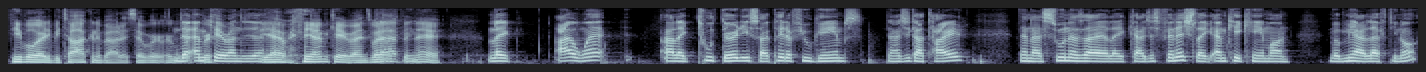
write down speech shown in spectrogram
people already be talking about it. So we're, we're The we're- MK runs, yeah. Yeah, the MK runs. What happened there? Like I went at like two thirty, so I played a few games. Then I just got tired. Then as soon as I like I just finished, like MK came on. But me, I left, you know.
